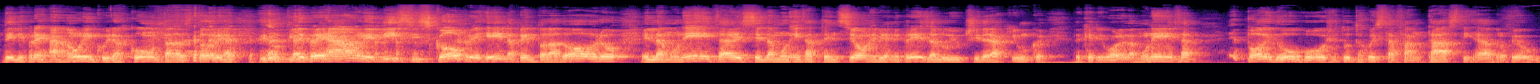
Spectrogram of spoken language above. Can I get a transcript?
dei leprechauni in cui racconta la storia di tutti i leprechauni e lì si scopre che la pentola d'oro e la moneta e se la moneta attenzione viene presa lui ucciderà chiunque perché rivuole la moneta e poi dopo c'è tutta questa fantastica proprio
